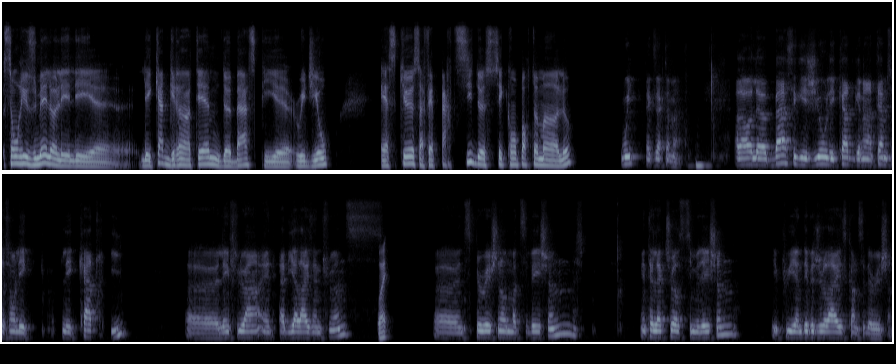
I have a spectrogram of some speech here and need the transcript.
si on résumait les, les, quatre grands thèmes de Bass puis Regio, est-ce que ça fait partie de ces comportements-là? Oui, exactement. Alors, le Bass et Regio, les quatre grands thèmes, ce sont les, les quatre I. Euh, l'influence, idealized influence, euh, inspirational motivation, intellectual stimulation, et puis individualized consideration.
